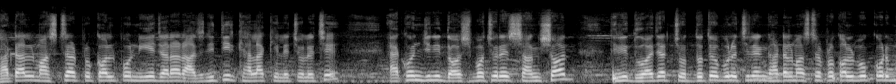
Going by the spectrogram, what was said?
ঘাটাল মাস্টার প্রকল্প নিয়ে যারা রাজনীতির খেলা খেলে চলেছে, এখন যিনি দশ বছরের সাংসদ, তিনি দু হাজার চোদ্দোতেও বলেছিলেন ঘাটাল মাস্টার প্রকল্প করব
